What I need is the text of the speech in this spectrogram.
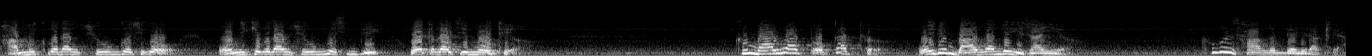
밥 먹기보다는 쉬운 것이고 옷 입기보다는 쉬운 것인데 왜 깨달지 못해요? 그 말과 똑같아. 오히려 말감도 이상이요. 그걸 상근대지라 해야.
